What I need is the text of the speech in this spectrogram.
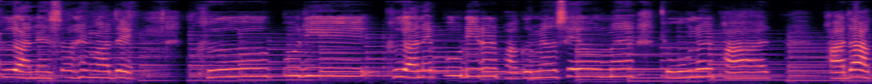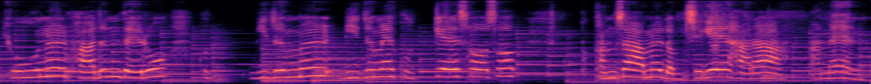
그 안에서 행하되 그 뿌리 그 안에 뿌리를 박으면 세움의 교훈을 받, 받아 교훈을 받은 대로 굳- 믿음을 믿음에 굳게 서서 감사함을 넘치게 하라 아멘.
